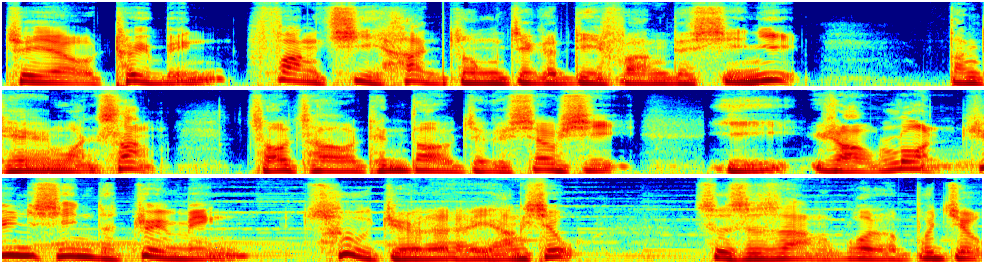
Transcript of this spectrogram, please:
却要退兵，放弃汉中这个地方的心意。”当天晚上，曹操听到这个消息，以扰乱军心的罪名处决了杨修。事实上，过了不久，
